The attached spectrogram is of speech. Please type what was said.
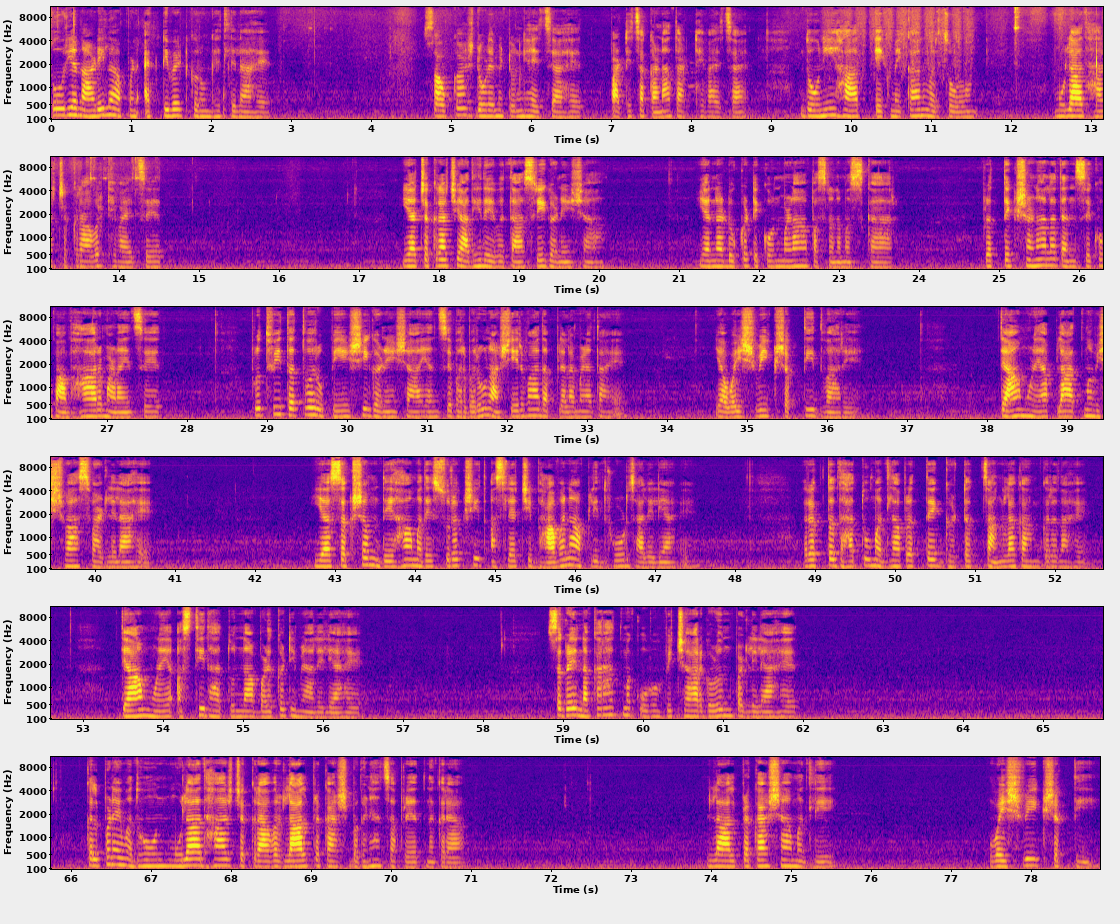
सूर्य नाडीला आपण ॲक्टिवेट करून घेतलेलं आहे. सावकाश डोळे मिटून घ्यायचे आहेत पाठीचा कणा ताट ठेवायचा आहे. दोन्ही हात एकमेकांवर चोळून मुलाधार चक्रावर ठेवायचे आहेत. या चक्राची आधी देवता श्री गणेशा. यांना डोकं टेकून मनापासून नमस्कार. प्रत्येक क्षणाला त्यांचे खूप आभार मानायचे आहेत. पृथ्वी तत्वरूपी श्री गणेशा यांचे भरभरून आशीर्वाद आपल्याला मिळत आहे. या वैश्विक शक्तीद्वारे. त्यामुळे आपला आत्मविश्वास वाढलेला आहे. या सक्षम देहामध्ये सुरक्षित असल्याची भावना आपली दृढ झालेली आहे. रक्तधातूमधला प्रत्येक घटक चांगला काम करत आहे. त्यामुळे अस्थिधातूंना बळकटी मिळालेली आहे. सगळे नकारात्मक विचार गळून पडलेले आहेत. कल्पनेमधून मूलाधार चक्रावर लाल प्रकाश बघण्याचा प्रयत्न करा. लाल प्रकाशामधली वैश्विक शक्ती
